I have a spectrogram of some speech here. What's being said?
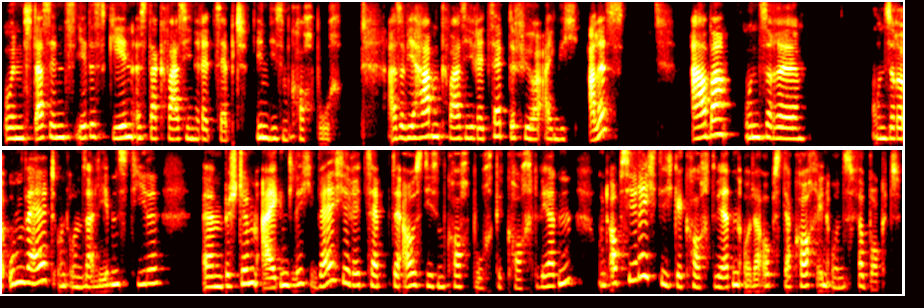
Und das sind, jedes Gen ist da quasi ein Rezept in diesem Kochbuch. Also wir haben quasi Rezepte für eigentlich alles, aber unsere, unsere Umwelt und unser Lebensstil ähm, bestimmen eigentlich, welche Rezepte aus diesem Kochbuch gekocht werden und ob sie richtig gekocht werden oder ob es der Koch in uns verbockt.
